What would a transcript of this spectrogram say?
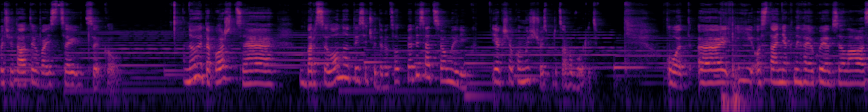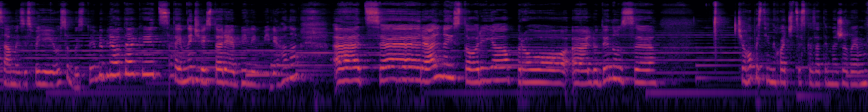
почитати весь цей цикл. Ну і також це Барселона 1957 рік, якщо комусь щось про це говорить. От, е, і остання книга, яку я взяла саме зі своєї особистої бібліотеки, це таємнича історія Білі Мілігана. Е, це реальна історія про е, людину з чого постійно хочеться сказати межовим.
